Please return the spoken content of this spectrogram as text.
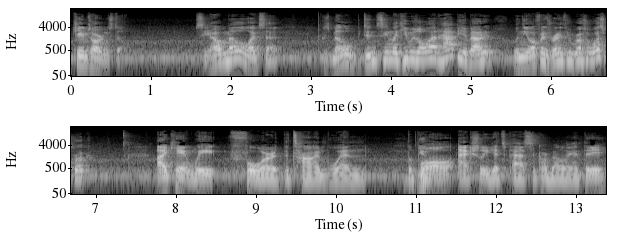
James Harden still. See how Melo likes that. Because Melo didn't seem like he was all that happy about it when the offense ran through Russell Westbrook. I can't wait for the time when the You- ball actually gets past to Carmelo Anthony.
